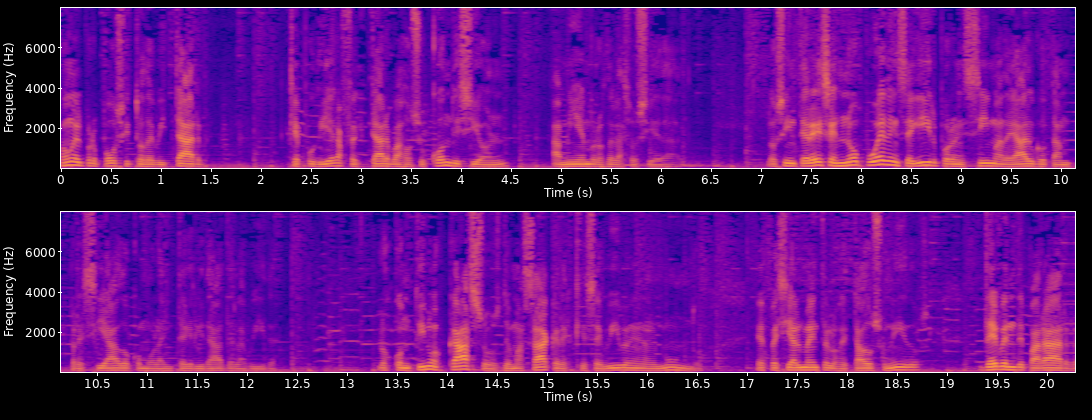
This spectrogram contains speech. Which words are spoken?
con el propósito de evitar que pudiera afectar bajo su condición a miembros de la sociedad. Los intereses no pueden seguir por encima de algo tan preciado como la integridad de la vida. Los continuos casos de masacres que se viven en el mundo, especialmente en los Estados Unidos, deben de parar.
